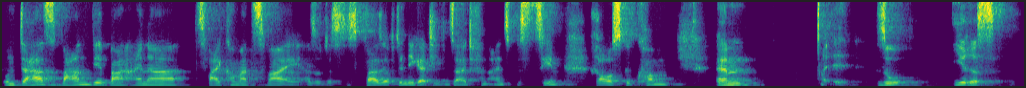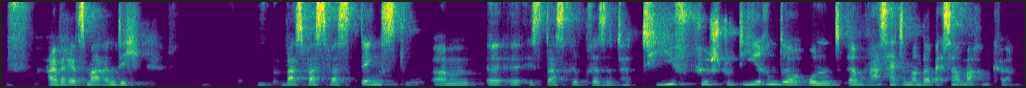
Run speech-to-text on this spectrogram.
Und da waren wir bei einer 2,2, also das ist quasi auf der negativen Seite von 1 bis 10 rausgekommen. Ähm, äh, so, Iris, einfach jetzt mal an dich. Was, was, was denkst du? Ähm, äh, ist das repräsentativ für Studierende und ähm, was hätte man da besser machen können?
